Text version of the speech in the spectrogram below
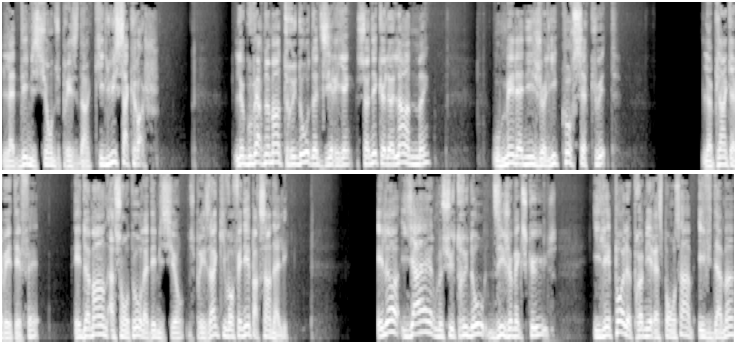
la démission du président, qui lui s'accroche. Le gouvernement Trudeau ne dit rien. Ce n'est que le lendemain où Mélanie Joly court-circuite le plan qui avait été fait et demande à son tour la démission du président qui va finir par s'en aller. Et là, hier, M. Trudeau dit je m'excuse. Il n'est pas le premier responsable, évidemment,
